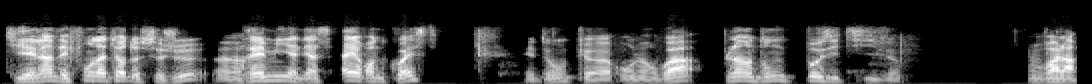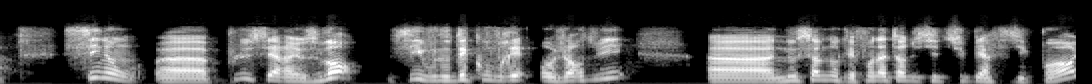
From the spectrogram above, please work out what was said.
qui est l'un des fondateurs de ce jeu, euh, Rémi alias Iron Quest. Et donc euh, on lui envoie plein d'ondes positives. Voilà. Sinon, euh, plus sérieusement, si vous nous découvrez aujourd'hui, nous sommes donc les fondateurs du site superphysique.org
